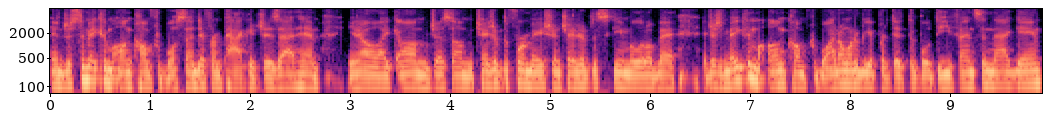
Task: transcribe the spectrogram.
and just to make him uncomfortable. Send different packages at him. You know, like um just um change up the formation, change up the scheme a little bit, and just make him uncomfortable. I don't want to be a predictable defense in that game.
